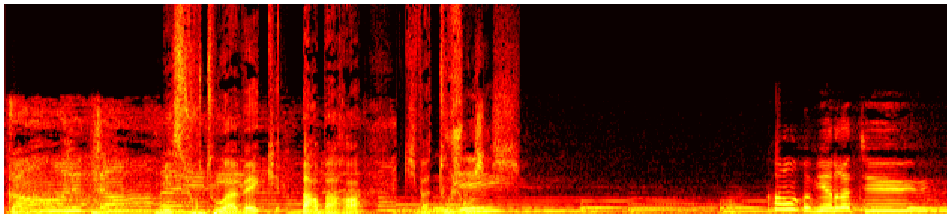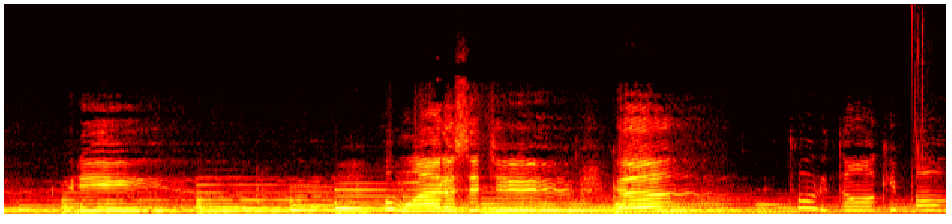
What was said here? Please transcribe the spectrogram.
Quand le temps mais surtout avec Barbara qui va tout changer. Quand reviendras-tu Au moins le sais-tu que tout le temps qui passe.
